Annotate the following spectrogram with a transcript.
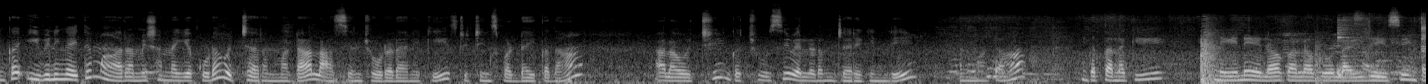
ఇంకా ఈవినింగ్ అయితే మా రమేష్ అన్నయ్య కూడా వచ్చారనమాట లాస్యం చూడడానికి. స్టిచ్చింగ్స్ పడ్డాయి కదా. అలా వచ్చి ఇంకా చూసి వెళ్ళడం జరిగింది అనమాట ఇంకా తనకి నేనే ఎలాగలాగో లైవ్ చేసి ఇంకా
